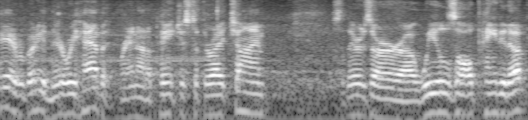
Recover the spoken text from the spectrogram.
Okay everybody, and there we have it. Ran out of paint just at the right time. So there's our uh, wheels all painted up.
